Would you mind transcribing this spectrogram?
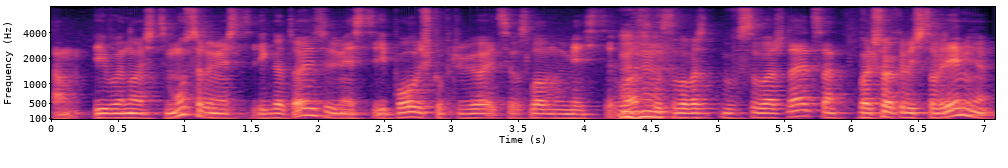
там, и вы носите мусор вместе, и готовите вместе, и полочку прибиваете условно вместе. У вас mm-hmm. высвобождается большое количество времени,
